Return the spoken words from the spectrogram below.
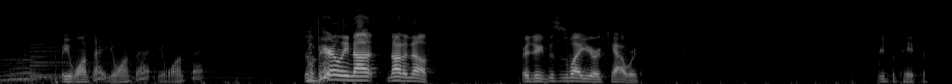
Oh, you want that? You want that? You want that? Apparently not not enough. Frederick, this is why you're a coward. Read the paper.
